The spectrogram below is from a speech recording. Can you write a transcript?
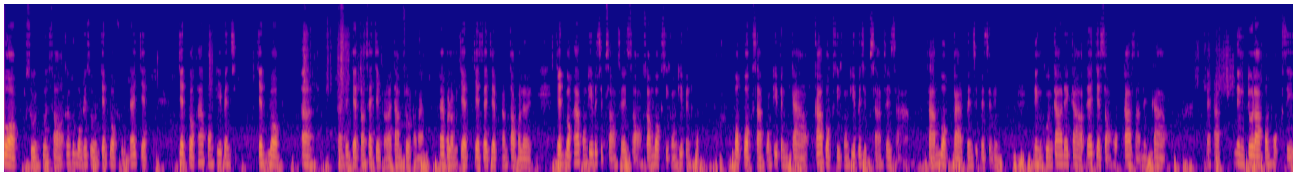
บวกศูนย์คูณสองก็คือบวกที่ศูนย์เจ็ดบวกศูนย์ได้เจ็ดเจ็ดบวกห้าคงที่เป็นเจ็ดบวกเอ่อได้เจ็ดต้องใส่เจ็ดก่อนแล้วตามสูตรออกมา ได้ผลลัพธ์เจ็ดเจ็ดใส่เจ็ดคำตอบกันเลยเจ็ดบวกห้าคงที่เป็นสิบสองใส่สองสองบวกสี่คงที่เป็นหก หกบวกสามคงที่เป็นเก้าเก้าบวกสี่คงที่เป็นสิบสามใส่สามสามบวกแปดเป็นสิบเอ็ดใส่หนึ่งหนึ่งคูณเก้าได้เก้าได้เจ็ดสองหกเก้าสามหนึ่งเก้านะครับหนึ่งตุลาคมหกสี่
